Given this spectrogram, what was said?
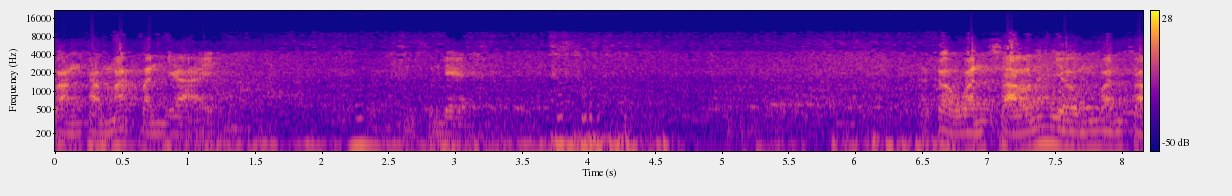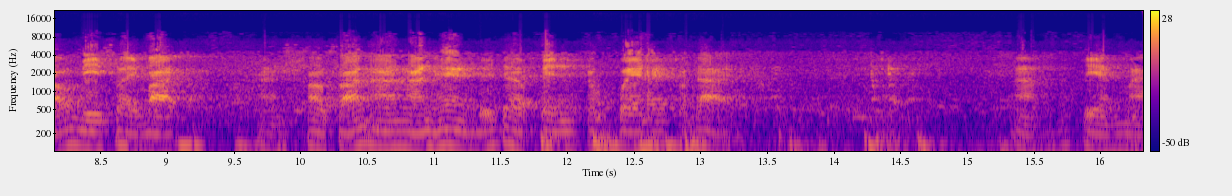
ฟังธรรมะบรรยายคุณแดน แล้วก็วันเสาร์นะโยมวันเสาร์มีใส่บาตรข้าวสารอาหารแห้งหรือจะเป็นกาแฟก็ได้ อ่าเปลี่ยนมา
